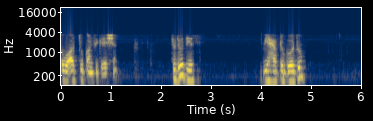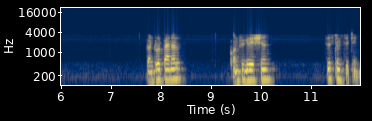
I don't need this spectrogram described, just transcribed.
or to configuration. To do this, we have to go to control panel, configuration, system setting.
